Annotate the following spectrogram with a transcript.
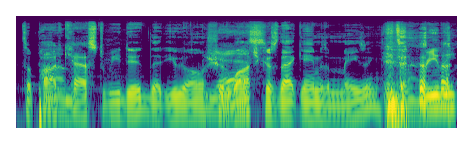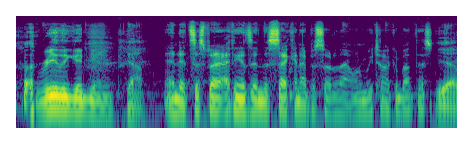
it's a podcast we did that you all should watch Um, because that game is amazing. It's a really really good game. yeah, And it's a I think it's in the second episode of that one we talk about this. yeah,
